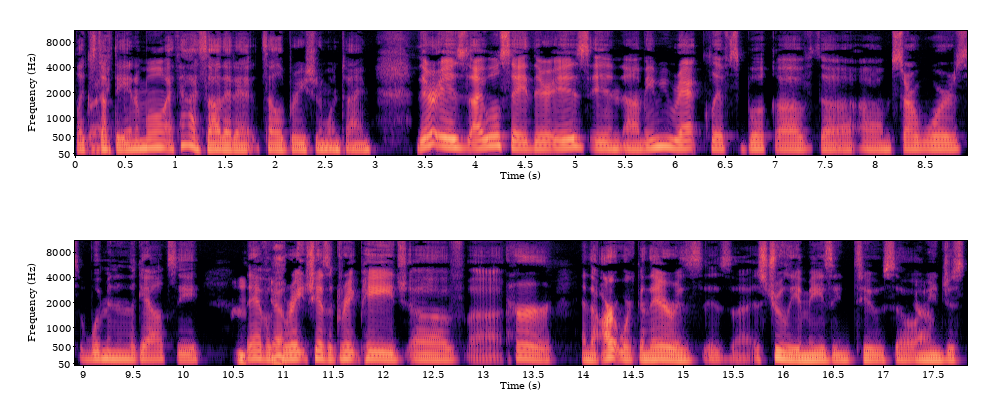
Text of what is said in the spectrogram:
like right. stuffed animal. I think I saw that at Celebration one time. There is. I will say there is in um, Amy Ratcliffe's book of the um, Star Wars Women in the Galaxy. Hmm, they have a yeah. great. She has a great page of uh, her and the artwork, in there is is uh, is truly amazing too. So yeah. I mean, just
